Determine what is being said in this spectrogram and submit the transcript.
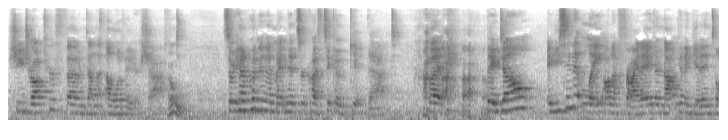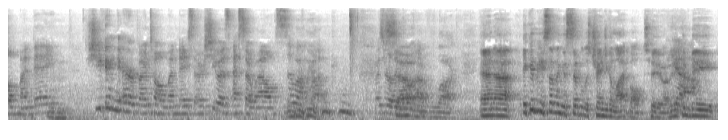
she dropped her phone down the elevator shaft. Oh. So we had to put in a maintenance request to go get that. But they don't. If you send it late on a Friday, they're not gonna get it until Monday. Mhm. She couldn't get her phone till Monday, so she was SOL. So out of luck. It was really so out of luck. And uh, it could be something as simple as changing a light bulb too. I mean, it Yeah. could be.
